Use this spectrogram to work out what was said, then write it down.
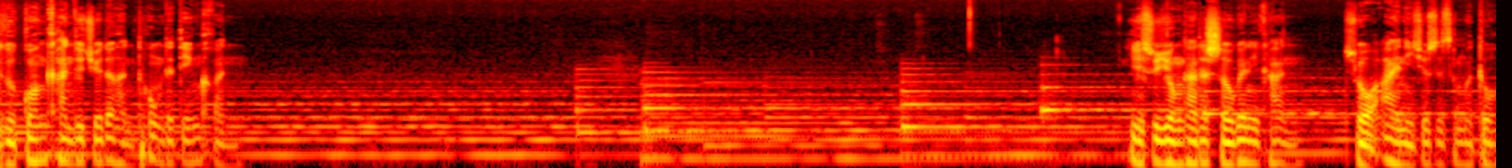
这个光看就觉得很痛的钉痕，耶稣用他的手给你看，说：“我爱你就是这么多。”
